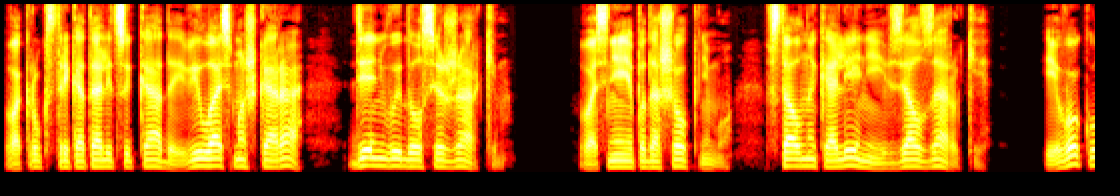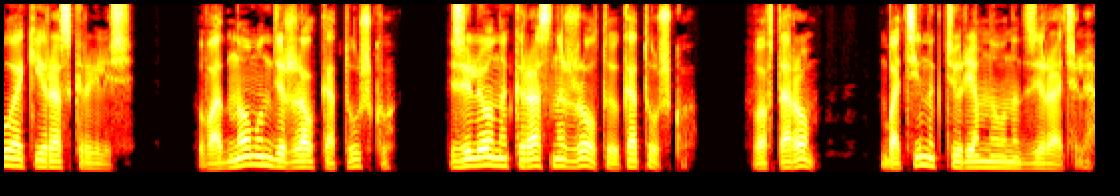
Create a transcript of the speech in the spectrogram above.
Вокруг стрекотали цикады, вилась мошкара, день выдался жарким. Во сне я подошел к нему, встал на колени и взял за руки — его кулаки раскрылись. В одном он держал катушку, зелено-красно-желтую катушку. Во втором — ботинок тюремного надзирателя.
